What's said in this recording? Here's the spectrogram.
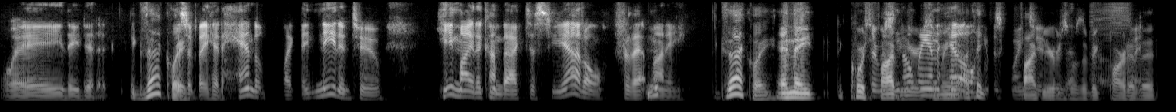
way they did it. Exactly. Because if they had handled like they needed to, he might have come back to Seattle for that money. Exactly. And they, of course, There five no years. I mean, I think five years was a big part of it.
